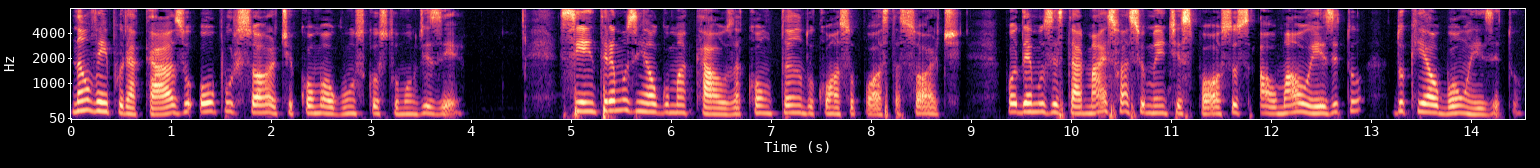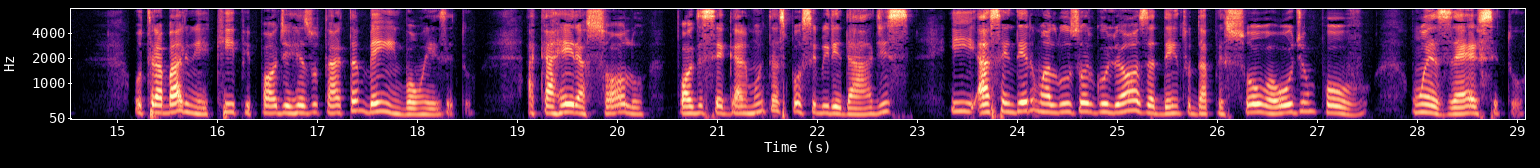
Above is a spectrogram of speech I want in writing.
Não vem por acaso ou por sorte, como alguns costumam dizer. Se entramos em alguma causa contando com a suposta sorte, podemos estar mais facilmente expostos ao mau êxito do que ao bom êxito. O trabalho em equipe pode resultar também em bom êxito. A carreira solo pode cegar muitas possibilidades e acender uma luz orgulhosa dentro da pessoa ou de um povo, um exército,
